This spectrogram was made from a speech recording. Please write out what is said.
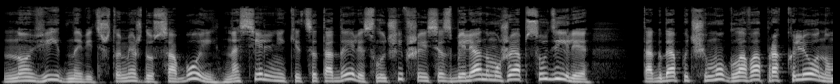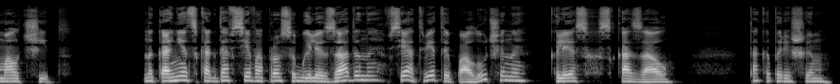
Но видно ведь, что между собой насельники цитадели случившееся с Беляном уже обсудили. Тогда почему глава про Клену молчит? Наконец, когда все вопросы были заданы, все ответы получены, Клесх сказал: "Так и порешим.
